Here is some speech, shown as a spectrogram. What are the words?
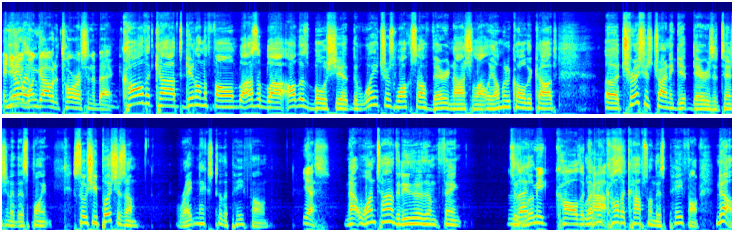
and you had one guy with a Taurus in the back. call the cops, get on the phone, blah, blah, blah, all this bullshit. The waitress walks off very nonchalantly. I'm going to call the cops. Uh, Trish is trying to get Derry's attention at this point. So she pushes him right next to the payphone. Yes. Not one time did either of them think, Let look- me call the let cops. me call the cops on this payphone. No,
